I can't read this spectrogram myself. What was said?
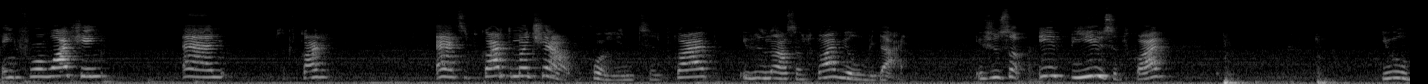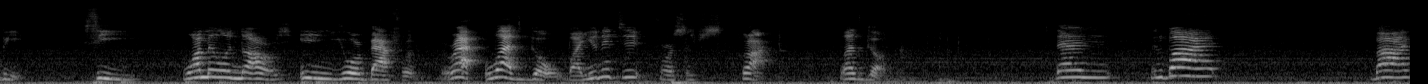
Thank you for watching, and subscribe, and subscribe to my channel. Of course, you need to subscribe. If you not subscribe, you'll be died. If you sub, if you subscribe, you will be see one million dollars in your bathroom. Right, let's go. Need to for subscribe. Let's go. Then goodbye. Bye,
